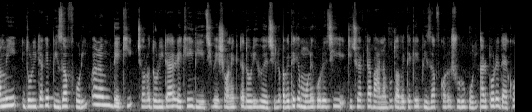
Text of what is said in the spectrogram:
আমি দড়িটাকে প্রিজার্ভ করি আর আমি দেখি, চলো দড়িটা রেখেই দিয়েছি, বেশ অনেকটা দড়ি হয়েছিল। তবে থেকে মনে করেছি কিছু একটা বানাবো, তবে থেকেই প্রিজার্ভ করা শুরু করি। তারপরে দেখো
